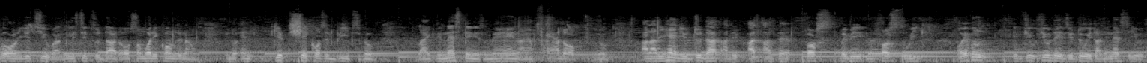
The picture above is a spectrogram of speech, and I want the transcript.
go on youtube and listen to that or somebody comes in and you know and give shake us a beat you know like the next thing is man i am fired up you know and at the end you do that at the at, at the first maybe the first week or even in few few days you do it and the next day you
